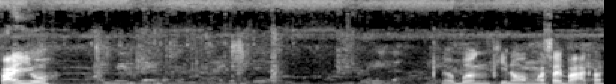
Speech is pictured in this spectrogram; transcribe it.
ไปอยู่ เดี๋ยวเบิ่งพี่น้องมาใส่บาทก่อน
